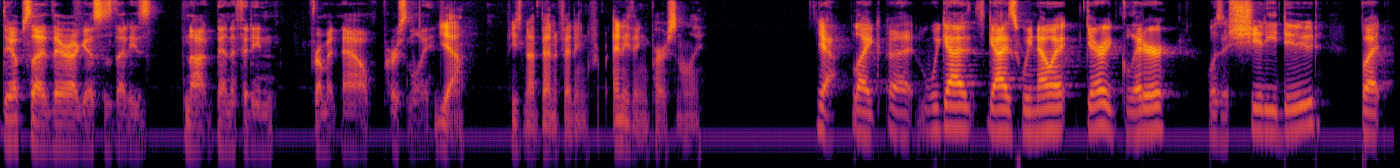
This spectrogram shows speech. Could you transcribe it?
the upside there, I guess, is that he's not benefiting from it now personally. Yeah, he's not benefiting from anything personally. Yeah, like uh, we guys, guys, we know it. Gary Glitter was a shitty dude, but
